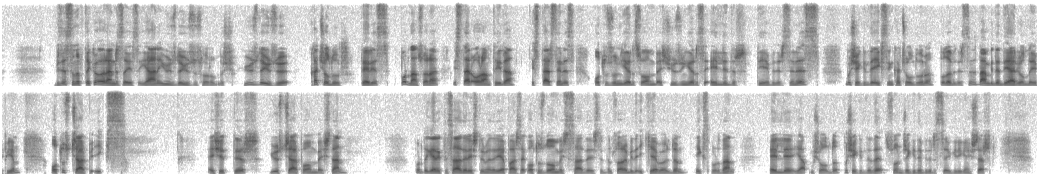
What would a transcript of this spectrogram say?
bize sınıftaki öğrenci sayısı yani %100'ü sorulmuş. %100'ü kaç olur deriz. Buradan sonra ister orantıyla isterseniz 30'un yarısı 15, 100'ün yarısı 50'dir diyebilirsiniz. Bu şekilde x'in kaç olduğunu bulabilirsiniz. Ben bir de diğer yolla yapayım. 30 çarpı x eşittir 100 çarpı 15'ten. Burada gerekli sadeleştirmeleri yaparsak 30'da 15'i sadeleştirdim. Sonra bir de 2'ye böldüm. x buradan 50 yapmış oldu. Bu şekilde de sonuca gidebiliriz sevgili gençler.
